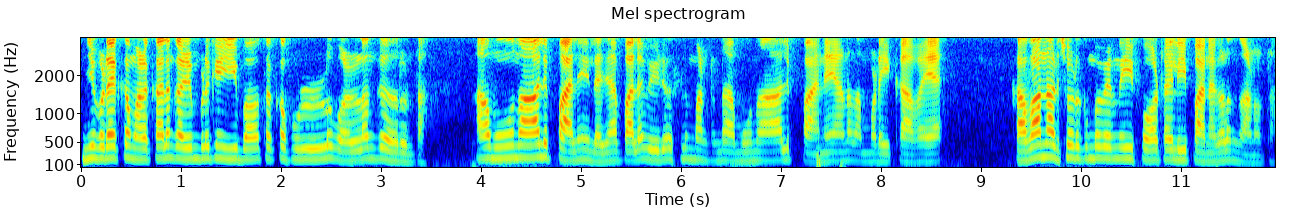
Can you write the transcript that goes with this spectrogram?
ഇനി ഇവിടെയൊക്കെ മഴക്കാലം കഴിയുമ്പോഴേക്കും ഈ ഭാഗത്തൊക്കെ ഫുള്ള് വെള്ളം കയറുണ്ടാ ആ മൂന്നാൽ പനയില്ല ഞാൻ പല വീഡിയോസിലും കണ്ടിട്ടുണ്ട് ആ മൂന്നാൽ പനയാണ് നമ്മുടെ ഈ കവയെ. കവ എന്ന് അടിച്ചു കൊടുക്കുമ്പോൾ വരുന്ന ഈ ഫോട്ടോയിൽ ഈ പനകളും കാണും കേട്ടോ.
